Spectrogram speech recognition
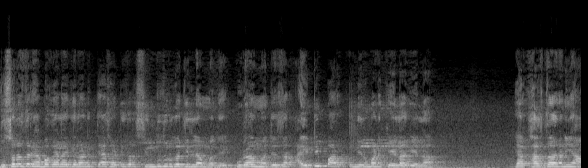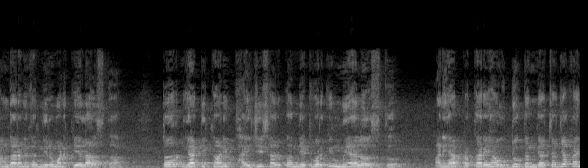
दुसरं जर ह्या बघायला गेलं आणि त्यासाठी जर सिंधुदुर्ग जिल्ह्यामध्ये कुडाळमध्ये जर आय टी पार्क निर्माण केला गेला ह्या खासदारांनी ह्या आमदारांनी जर निर्माण केला असता तर ह्या ठिकाणी फाय जीसारखं नेटवर्किंग मिळालं असतं. आणि ह्या प्रकारे ह्या उद्योगधंद्याच्या ज्या काही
